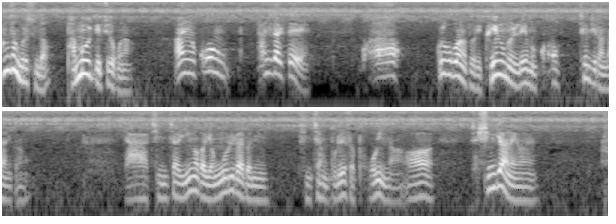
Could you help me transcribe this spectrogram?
항상 그렇습니다. 밥 먹을 때 주로거나. 아니면 꼭 단지 달 때, 꼭 끌고 가는 소리, 굉음을 내면 꼭 챔질한다니까요. 야, 진짜 잉어가 영물이라더니, 진짜 물에서 보고 있나. 아, 진짜 신기하네요. 하,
